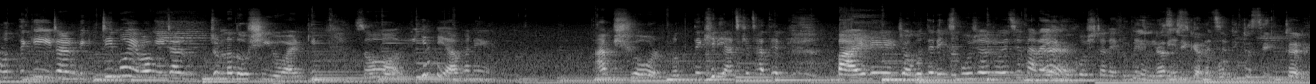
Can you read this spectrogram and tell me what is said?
প্রত্যেকেই এটার ভিকটিমও এবং এটার জন্য দোষীও আর কি। সো ইয়া মানে আই এম শিওর প্রত্যেকেরই আজকে যাদের বাইরের জগতের এক্সপোজার রয়েছে তারা এই হ্যাঁ, মুখোশটা শুধু ইন্ডাস্ট্রি কেন? প্রতিটা সেক্টরে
